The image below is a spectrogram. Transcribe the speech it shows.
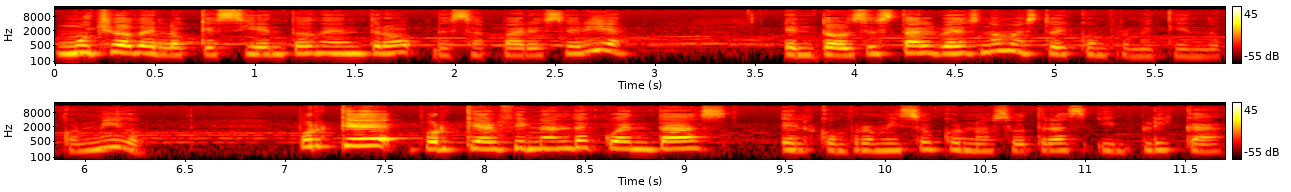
mucho de lo que siento dentro desaparecería. Entonces tal vez no me estoy comprometiendo conmigo. ¿Por qué? Porque al final de cuentas el compromiso con nosotras implica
